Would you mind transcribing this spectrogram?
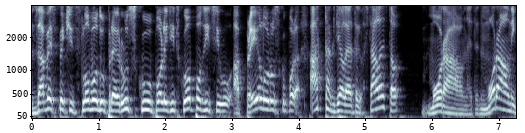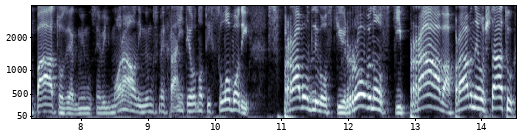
zabezpečiť slobodu pre ruskú politickú opozíciu a prieloruskú politickú a tak ďalej. A tak ďalej. Stále to morálne, ten morálny pátos, jak my musíme byť morálni, my musíme chrániť tie hodnoty slobody, spravodlivosti, rovnosti, práva, právneho štátu.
